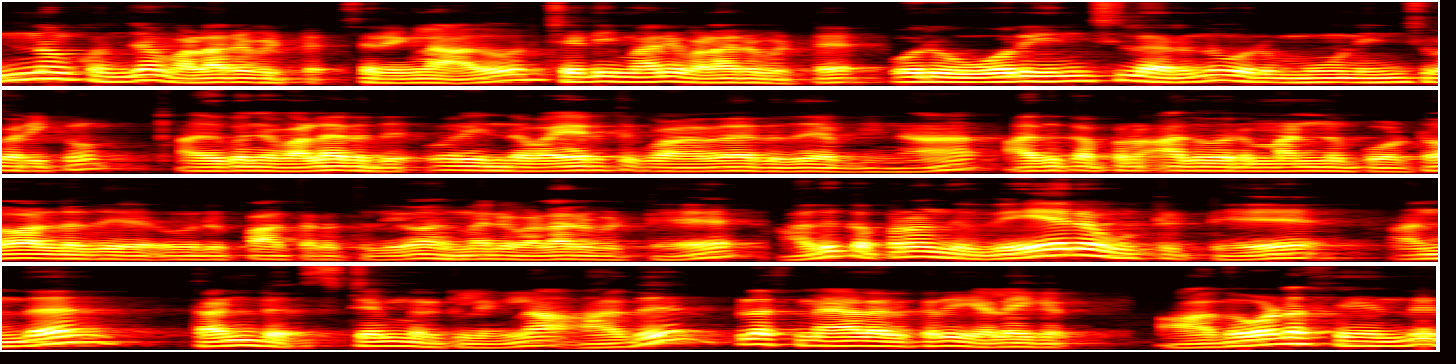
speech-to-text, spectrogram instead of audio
இன்னும் கொஞ்சம் வளர விட்டு சரிங்களா? அது ஒரு செடி மாதிரி வளர விட்டு ஒரு ஒரு இன்ச்சில் இருந்து ஒரு மூணு இன்ச் வரைக்கும் அது கொஞ்சம் வளருது. ஒரு இந்த உயரத்துக்கு வளருது அப்படின்னா அதுக்கப்புறம் அது ஒரு மண் போட்டோ அல்லது ஒரு பாத்திரத்துலையோ அது மாதிரி வளர விட்டு அதுக்கப்புறம் அந்த வேரை விட்டுட்டு அந்த தண்டு ஸ்டெம் இருக்கு இல்லைங்களா? அது ப்ளஸ் மேலே இருக்கிற இலைகள். அதோடு சேர்ந்து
